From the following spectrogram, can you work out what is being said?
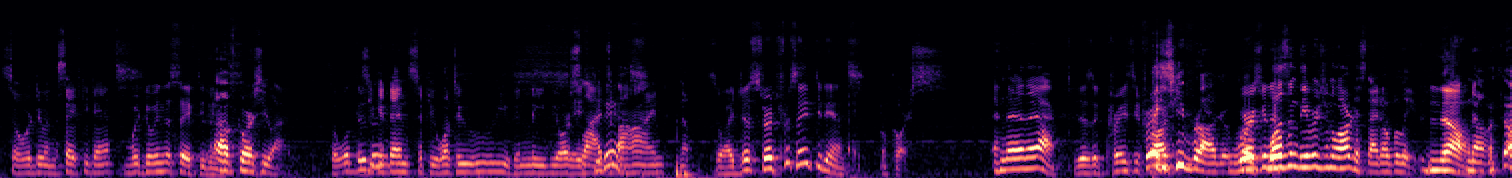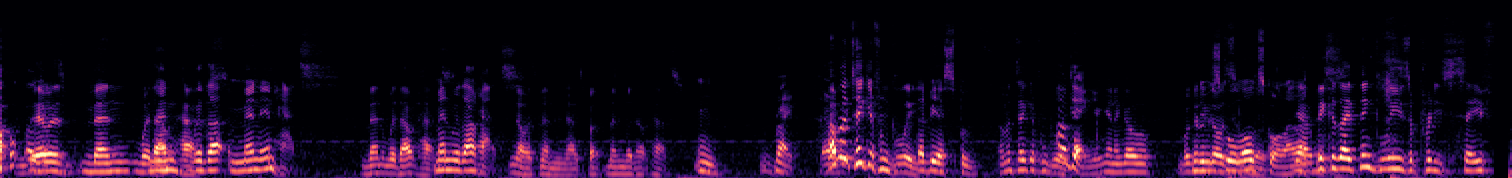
so we're doing the safety dance. We're doing the safety dance. Of course you are. So we'll do you can dance if you want to. You can leave your Safety slides dance. behind. No, So I just searched for safety dance. of course. And there they are. There's a crazy frog. Crazy Frog. Of We're course, gonna- wasn't the original artist. I don't believe. No. No, no. It was men without men hats. without men in hats. men without hats. Men without hats. No, it's men in hats, but men without hats. Mm. Right. I'm That gonna take it from Glee. that'd be a spoof. I'm gonna take it from Glee. Okay, you're gonna go. We're gonna New go school, old Glee. school. I yeah, like this. because I think Glee's a pretty safe.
